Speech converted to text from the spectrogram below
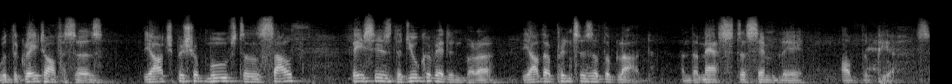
with the great officers, the Archbishop moves to the south, faces the Duke of Edinburgh, the other princes of the blood, and the massed assembly of the peers.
